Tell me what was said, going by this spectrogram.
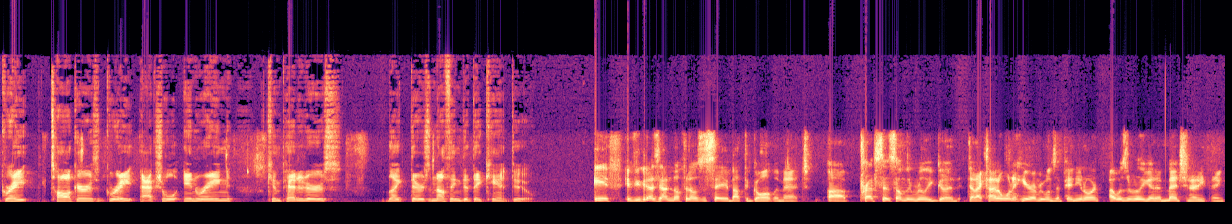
great talkers, great actual in ring competitors. Like, there's nothing that they can't do. if if you guys got nothing else to say about the gauntlet match, uh, Prep said something really good that I kind of want to hear everyone's opinion on. I wasn't really going to mention anything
